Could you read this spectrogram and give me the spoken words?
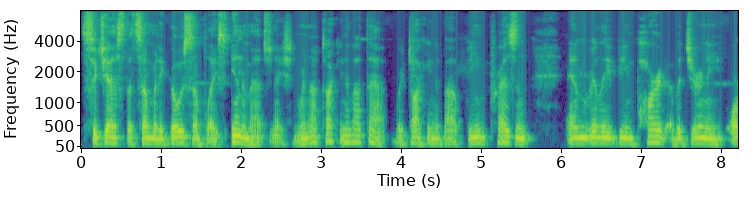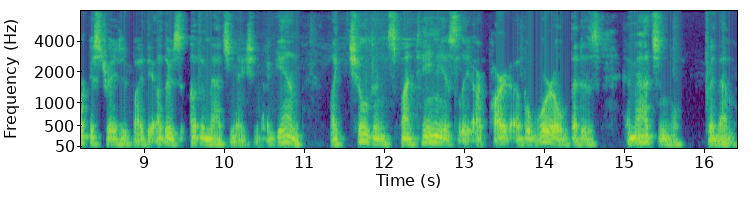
suggests that somebody goes someplace in imagination. We're not talking about that. We're talking about being present and really being part of a journey orchestrated by the others of imagination. Again, like children spontaneously are part of a world that is imaginable for them.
